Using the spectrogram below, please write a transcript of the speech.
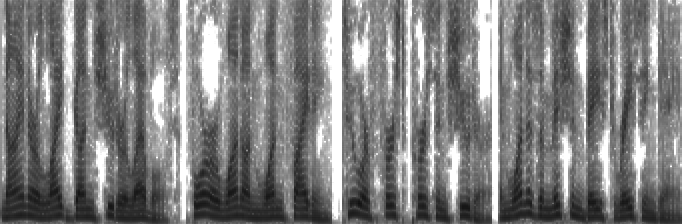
9 are light gun shooter levels, 4 are one on one fighting, 2 are first person shooter, and 1 is a mission based racing game.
